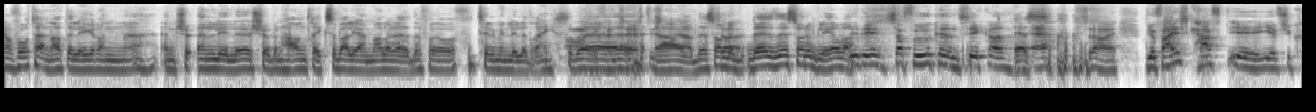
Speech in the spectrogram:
kan fort hende at det ligger en, eh, en, en lille København-trikseball hjemme allerede for, for, til min lille dreng. Så Åh, det, er. Ja, ja, det, er sånn Så- det, det, det er så det blir, hva? Det er det. Så fødekæden sikret. Yes. Ja, så, vi har faktisk haft i FCK,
